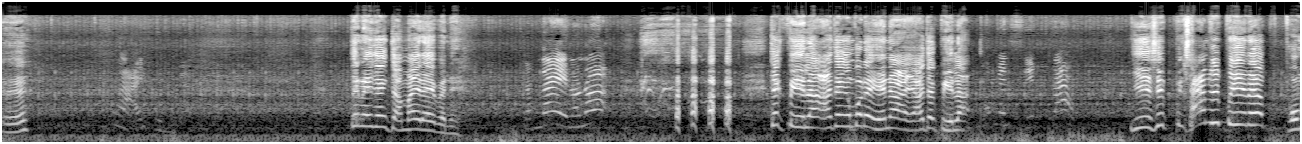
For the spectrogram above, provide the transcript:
เออหงายขึ้นเนี่ยจังไดจังจำไม่ได้ปะเนี่ย จำได้แล้วเนาะจักปีละอาจจะยังบ่ได้เห็นอ้ายเอาจักปีละเขาเป็นสิบเจ้า20ปี30ปีนะครับผม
